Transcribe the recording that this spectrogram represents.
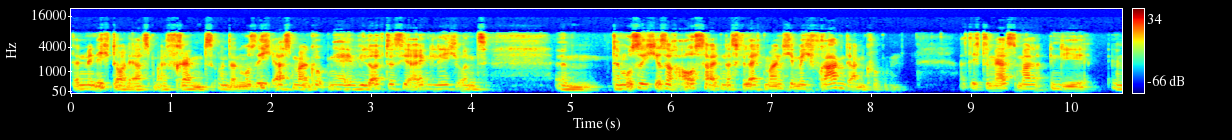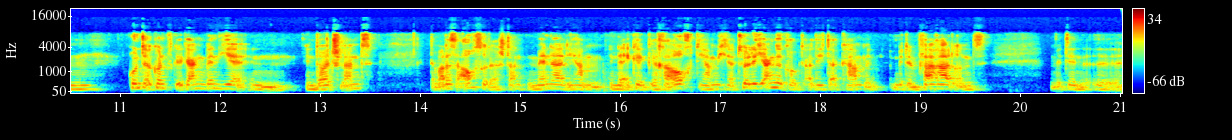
dann bin ich dort erstmal fremd und dann muss ich erstmal gucken, hey, wie läuft das hier eigentlich und ähm, dann muss ich es auch aushalten, dass vielleicht manche mich fragend angucken. Als ich zum ersten Mal in die in Unterkunft gegangen bin hier in, in Deutschland, da war das auch so. Da standen Männer, die haben in der Ecke geraucht, die haben mich natürlich angeguckt, als ich da kam mit, mit dem Fahrrad und mit den äh,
